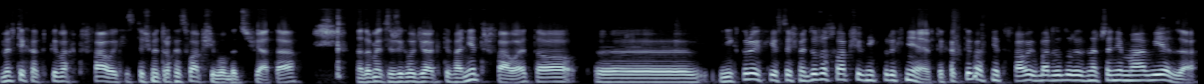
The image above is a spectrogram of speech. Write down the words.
My w tych aktywach trwałych jesteśmy trochę słabsi wobec świata, natomiast jeżeli chodzi o aktywa nietrwałe, to yy, w niektórych jesteśmy dużo słabsi, w niektórych nie. W tych aktywach nietrwałych bardzo duże znaczenie ma wiedza.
